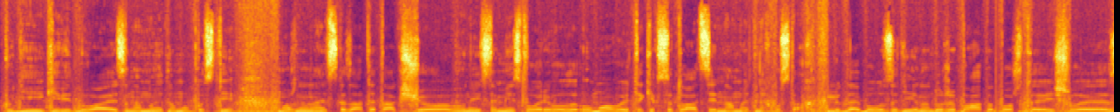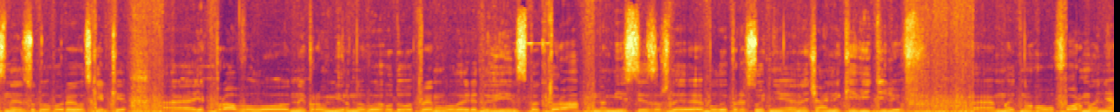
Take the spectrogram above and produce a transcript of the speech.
події, які відбуваються на митному пості. Можна навіть сказати так, що вони самі створювали умови таких ситуацій на митних постах. Людей було задіяно дуже багато, кошти йшли знизу до гори, оскільки, е, як правило, неправомірну вигоду отримували рядові інспектора. На місці завжди були присутні начальники відділів е, митного оформлення,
